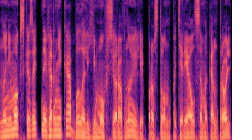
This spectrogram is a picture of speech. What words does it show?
но не мог сказать наверняка, было ли ему все равно или просто он потерял самоконтроль.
